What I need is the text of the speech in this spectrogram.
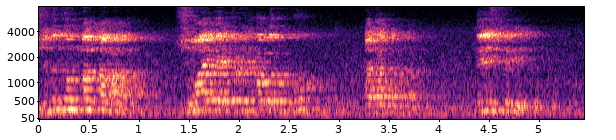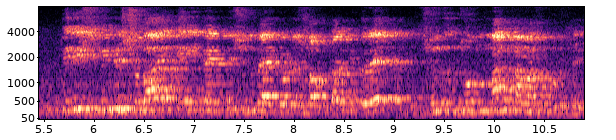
শুধু জুম্মার নামাজ। সময় ব্যয় করতে কতটুকু? আধা ঘণ্টা। তিরিশ মিনিট। তিরিশ মিনিট সময় এই ব্যক্তি শুধু ব্যয় করতে সপ্তাহের ভিতরে শুধু জুম্মার নামাজ পড়ছে।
